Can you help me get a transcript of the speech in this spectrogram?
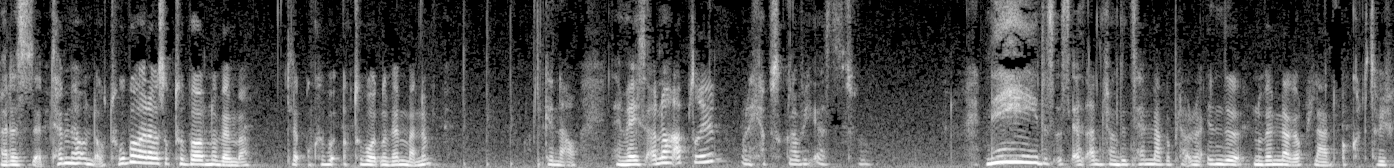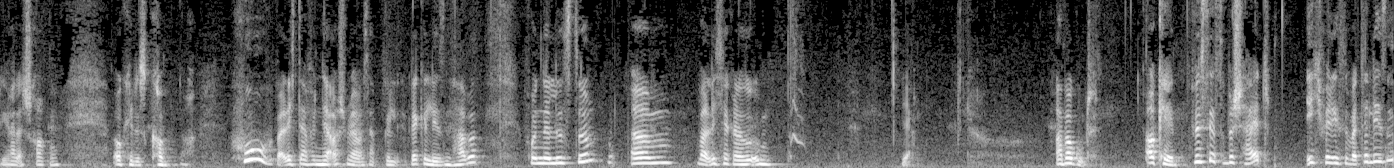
war das September und Oktober oder was Oktober und November? Ich glaube Oktober und November, ne? Genau. Dann werde ich es auch noch abdrehen. Und ich habe es, glaube ich, erst zu. Nee, das ist erst Anfang Dezember geplant oder Ende November geplant. Oh Gott, jetzt habe ich mich gerade erschrocken. Okay, das kommt noch. Puh, weil ich davon ja auch schon mal was weggelesen habe von der Liste. Ähm, weil ich ja gerade so im. Ja. Aber gut. Okay, wisst ihr jetzt Bescheid? Ich werde jetzt so weiterlesen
